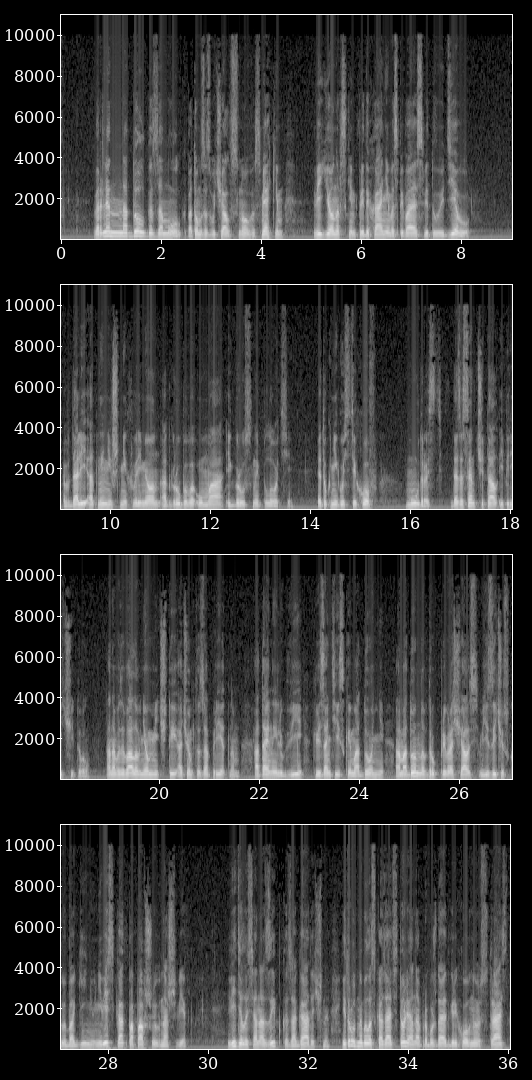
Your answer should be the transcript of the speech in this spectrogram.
Верлен надолго замолк, потом зазвучал снова с мягким вийоновским придыханием, воспевая святую деву, вдали от нынешних времен, от грубого ума и грустной плоти. Эту книгу стихов «Мудрость» Дезесент читал и перечитывал. Она вызывала в нем мечты о чем-то запретном, о тайной любви к византийской Мадонне, а Мадонна вдруг превращалась в языческую богиню, не весть как попавшую в наш век. Виделась она зыбко, загадочно, и трудно было сказать, то ли она пробуждает греховную страсть,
